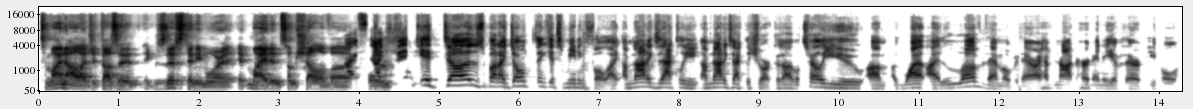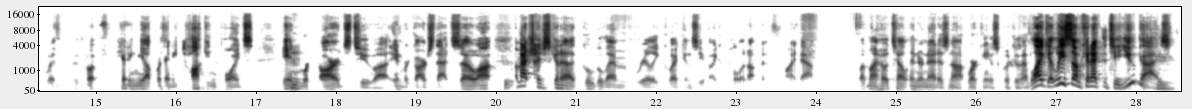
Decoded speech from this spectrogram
to my knowledge, it doesn't exist anymore. It, it might in some shell of a I, I think it does, but I don't think it's meaningful. I, I'm not exactly I'm not exactly sure because I will tell you um, while I love them over there, I have not heard any of their people with, with hitting me up with any talking points in Hmm. regards to uh, in regards to that. So uh, I'm actually just gonna Google them really quick and see if I can pull it up and find out. But my hotel internet is not working as quick as I'd like. At least I'm connected to you guys over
